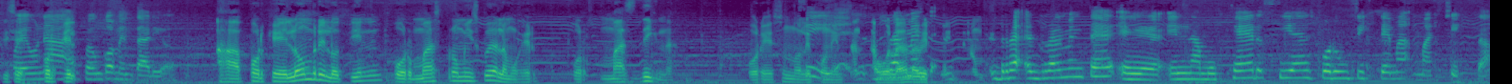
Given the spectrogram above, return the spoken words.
Dice, Fue, una, porque, fue un comentario. Ajá, porque el hombre lo tienen por más promiscuo y a la mujer por más digna. Por eso no le ponen eh, tanta bola a la. Re- realmente eh, en la mujer sí es por un sistema machista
